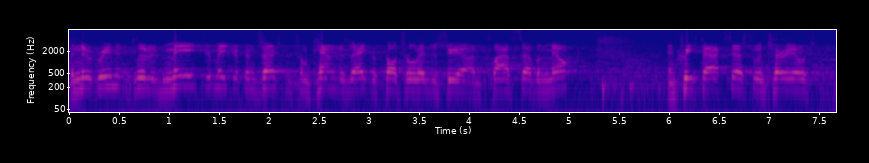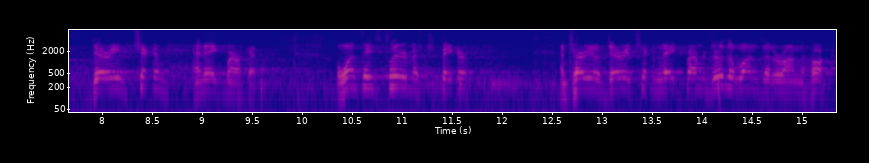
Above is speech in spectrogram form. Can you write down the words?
The new agreement included major, major concessions from Canada's agricultural industry on Class 7 milk, increased access to Ontario's dairy, chicken, and egg market. Well, one thing's clear, Mr. Speaker. Ontario's dairy, chicken, and egg farmers, they're the ones that are on the hook.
